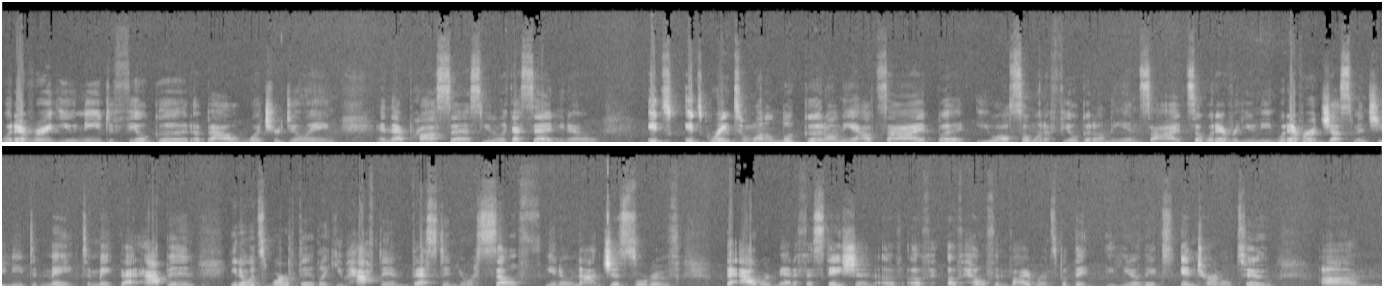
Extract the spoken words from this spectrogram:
whatever you need to feel good about what you're doing and that process. You know, like I said, you know, it's it's great to want to look good on the outside, but you also want to feel good on the inside. So whatever you need, whatever adjustments you need to make to make that happen, you know, it's worth it. Like you have to invest in yourself, you know, not just sort of the outward manifestation of, of, of health and vibrance, but the you know the ex- internal too. Um,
